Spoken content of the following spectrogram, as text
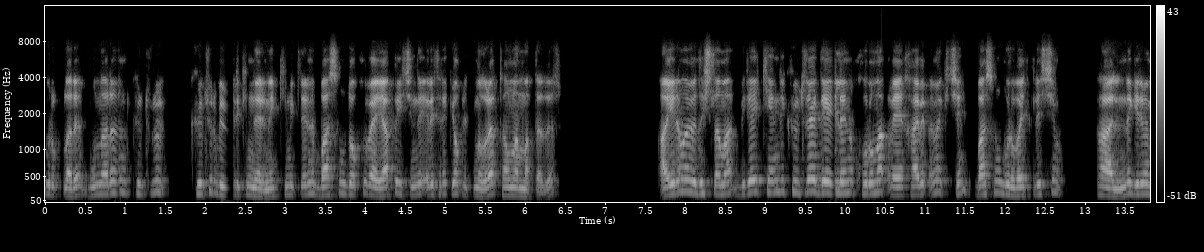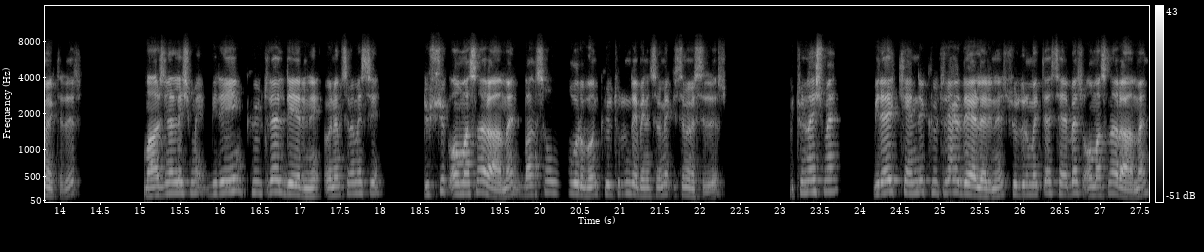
grupları bunların kültürü, kültür birikimlerini, kimliklerini baskın doku ve yapı içinde eriterek yok etme olarak tanımlanmaktadır. Ayrıma ve dışlama, birey kendi kültürel değerlerini korumak ve kaybetmemek için baskın gruba etkileşim halinde girmemektedir. Marjinalleşme, bireyin kültürel değerini önemsememesi, düşük olmasına rağmen baskın grubun kültürünü de benimsemek istememesidir. Bütünleşme, birey kendi kültürel değerlerini sürdürmekte serbest olmasına rağmen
